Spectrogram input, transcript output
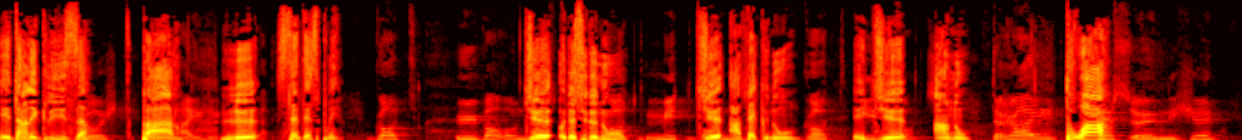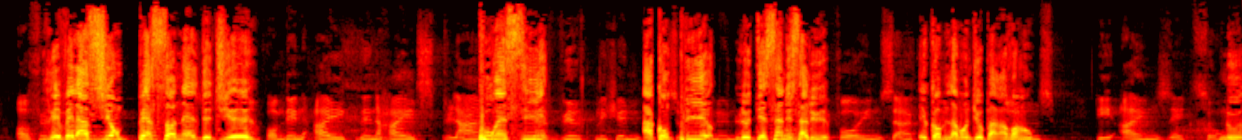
et dans l'Église par le Saint-Esprit. Dieu au-dessus de nous, Dieu avec nous et Dieu en nous. Trois persönliche Révélation Offenbarungen personnelle de Dieu um pour ainsi accomplir le dessein du salut. Et comme nous l'avons dit auparavant, nous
